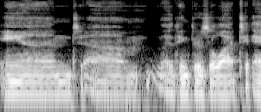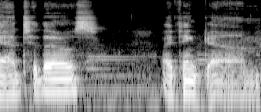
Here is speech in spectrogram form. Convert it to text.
And um, I think there's a lot to add to those. I think, um,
